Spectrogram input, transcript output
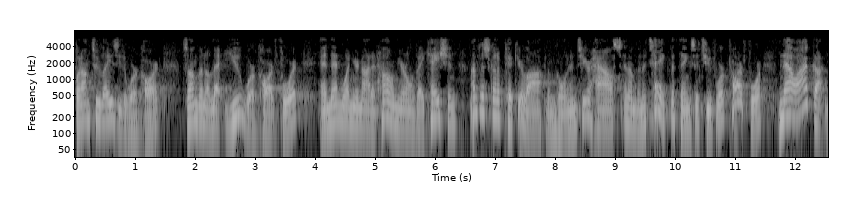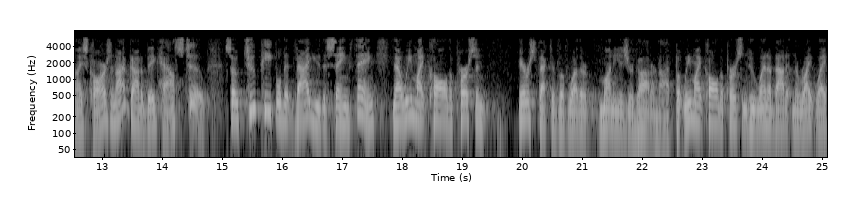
but I'm too lazy to work hard. So I'm going to let you work hard for it. And then when you're not at home, you're on vacation, I'm just going to pick your lock and I'm going into your house and I'm going to take the things that you've worked hard for. Now I've got nice cars and I've got a big house too. So two people that value the same thing. Now we might call the person irrespective of whether money is your God or not, but we might call the person who went about it in the right way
